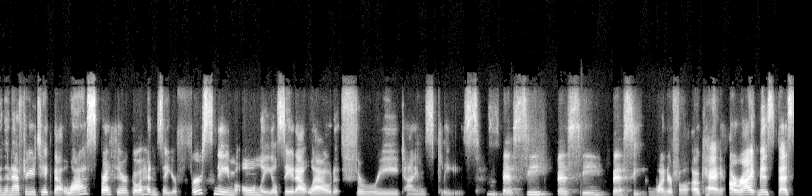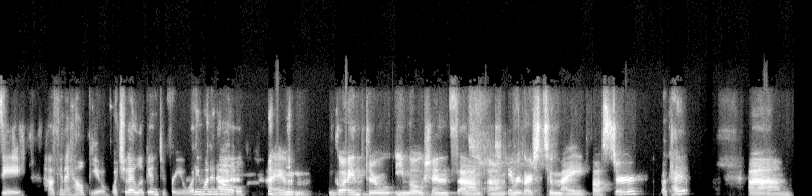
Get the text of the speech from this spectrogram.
And then after you take that last breath there, go ahead and say your first name only. You'll say it out loud three times, please. Bessie, Bessie, Bessie. Wonderful. Okay. All right, Miss Bessie, how can I help you? What should I look into for you? What do you want to Uh, know? I'm going through emotions um, um, in regards to my foster Okay. kid. Um,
